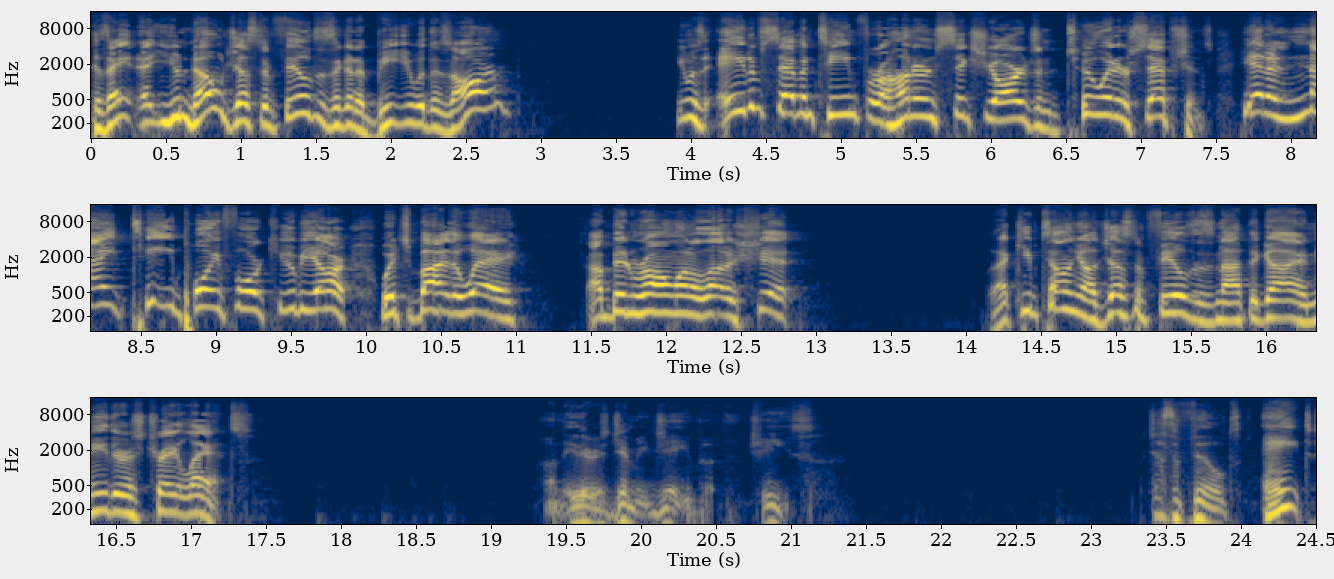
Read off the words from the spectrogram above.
Because you know Justin Fields isn't going to beat you with his arm. He was 8 of 17 for 106 yards and two interceptions. He had a 19.4 QBR, which, by the way, I've been wrong on a lot of shit. But I keep telling y'all, Justin Fields is not the guy, and neither is Trey Lance. Well, neither is Jimmy G, but jeez. Justin Fields, 8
